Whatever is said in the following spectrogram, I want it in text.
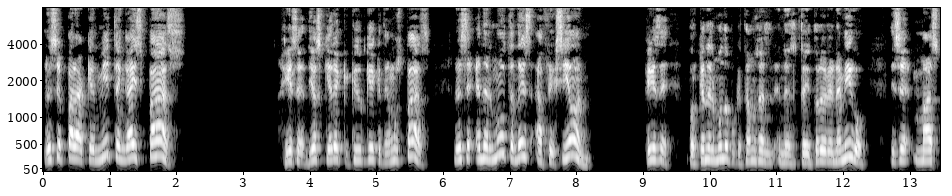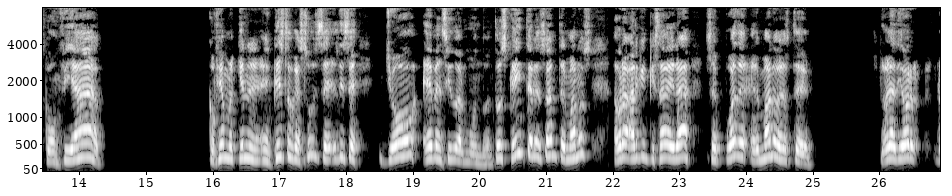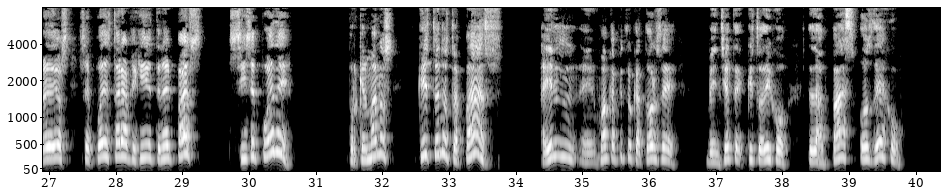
Lo dice para que en mí tengáis paz. Fíjense, Dios quiere que Cristo quiere que tengamos paz. Dice, en el mundo tendréis aflicción. Fíjese, ¿por qué en el mundo? Porque estamos en, el territorio del enemigo. Dice, más confiad. Confiamos en, en Cristo Jesús. Él dice, yo he vencido al mundo. Entonces, qué interesante, hermanos. Ahora alguien quizá dirá, se puede, hermano, este, gloria a Dios, gloria a Dios, se puede estar afligido y tener paz. Sí se puede. Porque, hermanos, Cristo es nuestra paz. Ahí en, Juan capítulo 14, 27, Cristo dijo, la paz os dejo.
